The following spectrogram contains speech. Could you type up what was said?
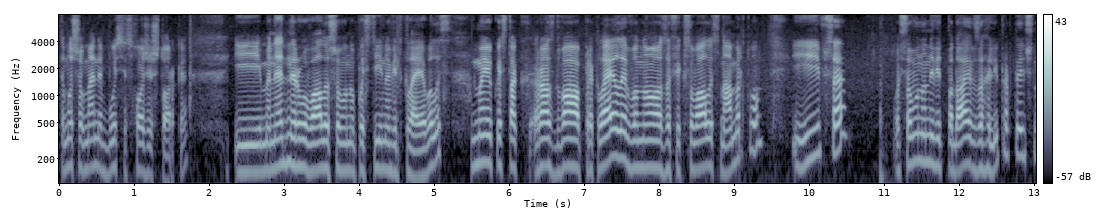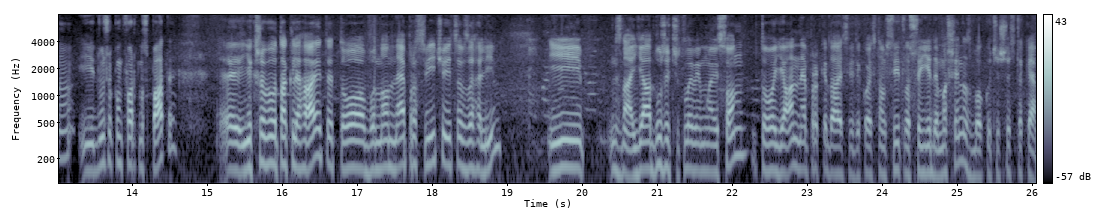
тому що в мене в бусі схожі шторки. І мене нервувало, що воно постійно відклеювалось. Ми якось так раз-два приклеїли, воно зафіксувалось намертво, і все. Ось воно не відпадає взагалі практично і дуже комфортно спати. Е, Якщо ви отак лягаєте, то воно не просвічується взагалі. І не знаю, я дуже чутливий маю сон, то я не прокидаюсь від якогось там світла, що їде машина з боку чи щось таке.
